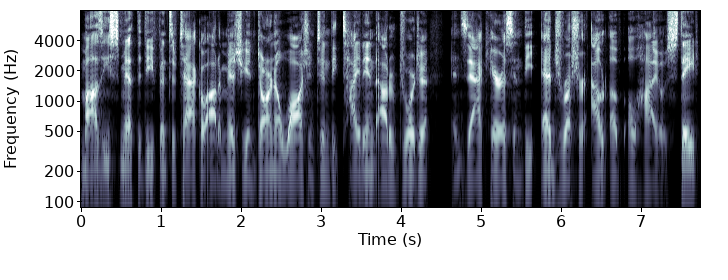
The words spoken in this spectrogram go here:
Mazi Smith, the defensive tackle out of Michigan, Darnell Washington, the tight end out of Georgia, and Zach Harrison, the edge rusher out of Ohio State.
